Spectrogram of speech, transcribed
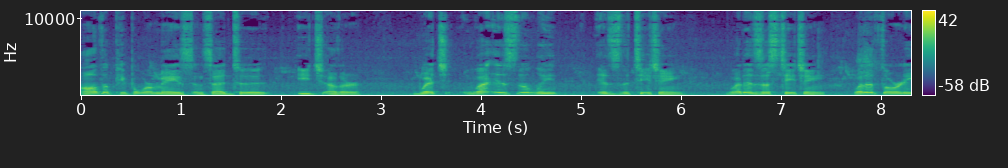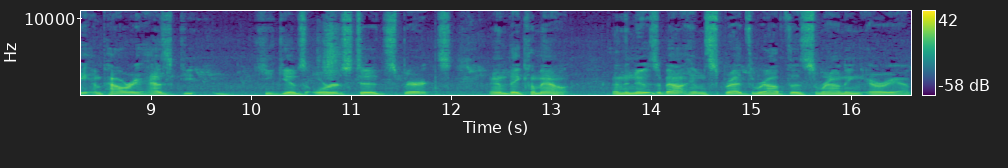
All the people were amazed and said to each other, "Which what is the le- is the teaching? What is this teaching? What authority and power has he, gives orders to spirits and they come out?" And the news about him spread throughout the surrounding area.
